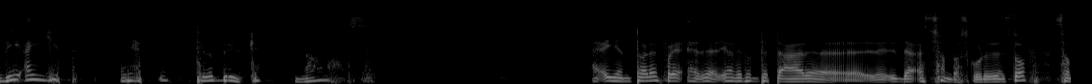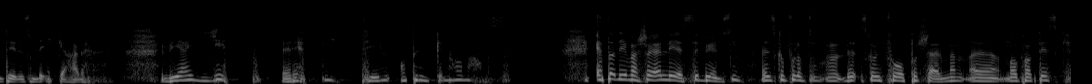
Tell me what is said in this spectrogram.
Vi er gitt retten til å bruke navnet hans. Jeg gjentar det, for jeg vet at dette er, eh, det er søndagsskolestoff, samtidig som det ikke er det. Vi er gitt retten til å bruke navnet hans. Et av de versene jeg leste i begynnelsen, det skal, til, det skal vi få opp på skjermen eh, nå, faktisk.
